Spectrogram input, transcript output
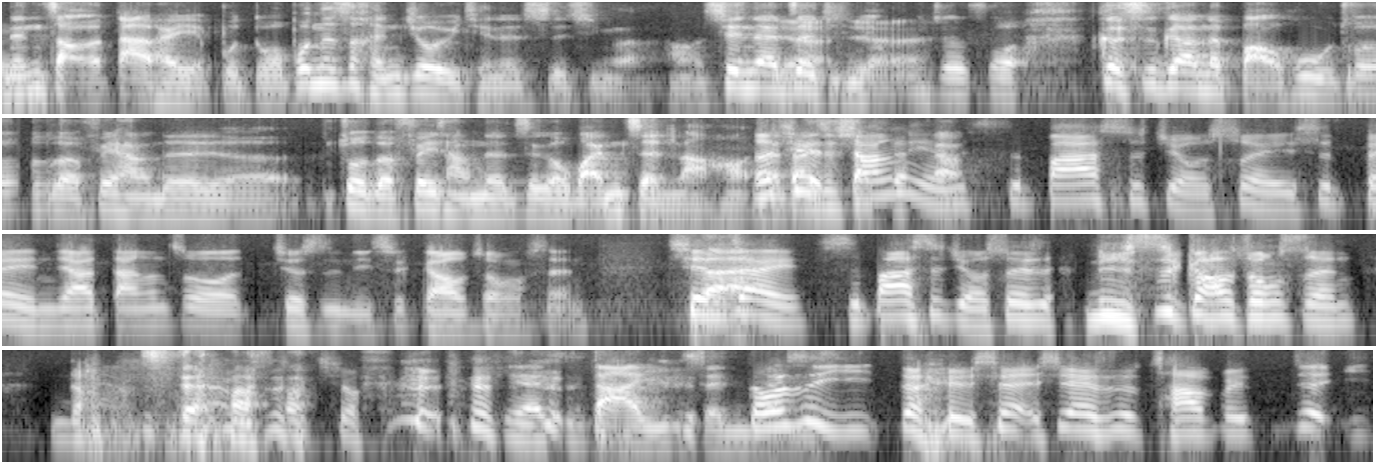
能找的大牌也不多，不能是很久以前的事情了啊。现在这几年就是说各式各样的保护做的非常的做的非常的这个完整了哈。而且当年十八十九岁是被人家当做就是你是高中生，现在十八十九岁是你是高中生，你知道吗？现在是大一生，都是一对，现在现在是差非这一。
